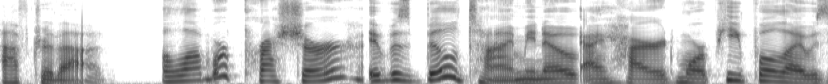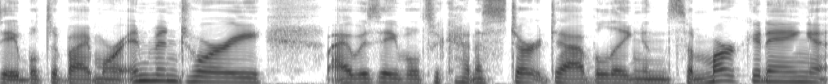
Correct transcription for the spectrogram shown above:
after that? a lot more pressure. It was build time. You know, I hired more people. I was able to buy more inventory. I was able to kind of start dabbling in some marketing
